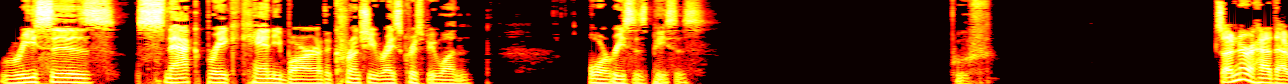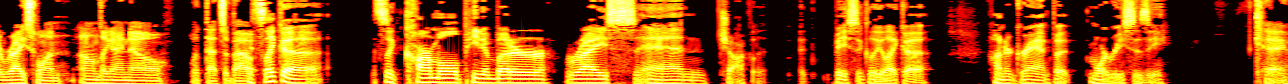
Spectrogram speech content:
Reese's Snack Break Candy Bar, the crunchy Rice Krispie one. Or Reese's Pieces. Oof. So I've never had that rice one. I don't think I know what that's about. It's like a it's like caramel, peanut butter, rice, and chocolate. Basically like a hundred grand, but more Reese's y. Okay,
